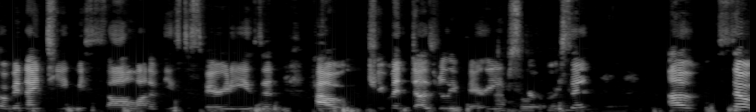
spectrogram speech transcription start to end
COVID 19, we saw a lot of these disparities and how treatment does really vary Absolutely. per person. Um, so,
